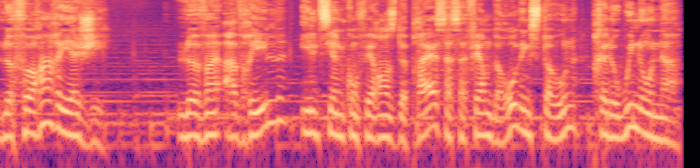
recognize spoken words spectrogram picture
Le forain réagit. Le 20 avril, il tient une conférence de presse à sa ferme de Rolling Stone, près de Winona.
